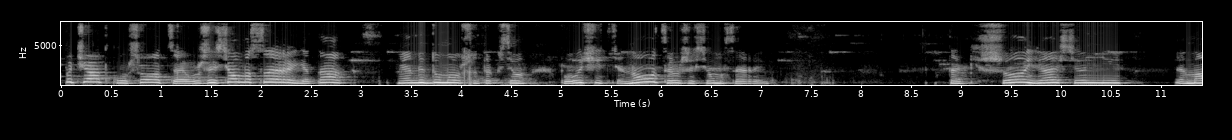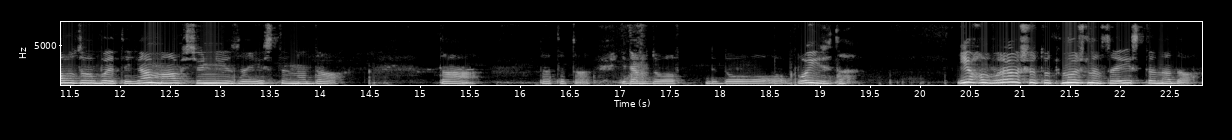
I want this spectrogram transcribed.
спочатку, що це? Вже сьома серія, так? Я не думав, що так все вийде. Ну, це вже сьома серія. Так, що я сьогодні мав зробити? Я мав сьогодні залізти на дах. Так, так, так, так. Ідемо до, до поїзда. І говорив, що тут можна залізти на дах.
